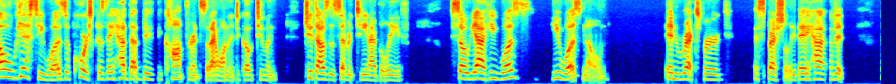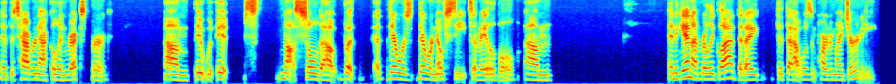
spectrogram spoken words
oh yes, he was, of course, because they had that big conference that I wanted to go to in 2017, I believe. So yeah, he was he was known in Rexburg, especially. They had it at the Tabernacle in Rexburg. Um, it it's not sold out, but uh, there was there were no seats available. Um, and again, I'm really glad that I that that wasn't part of my journey.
